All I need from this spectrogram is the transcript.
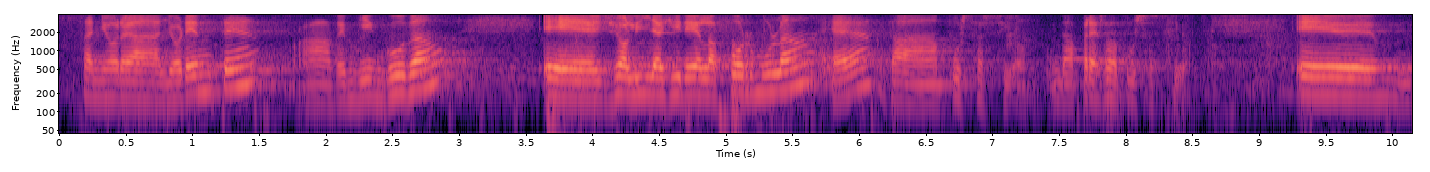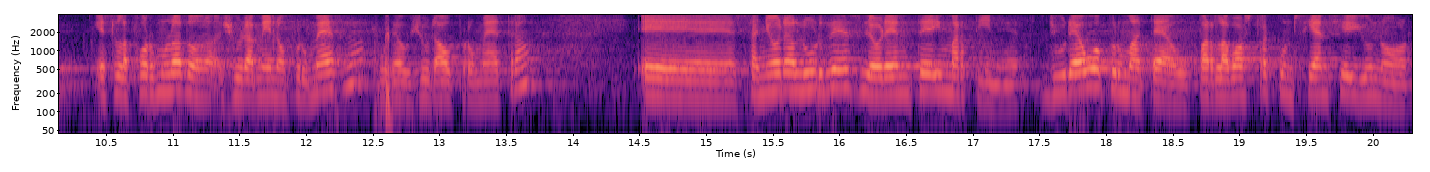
Senyora Llorente, eh, benvinguda. Eh, jo li llegiré la fórmula eh, de possessió, de presa de possessió. Eh, és la fórmula de jurament o promesa, podeu jurar o prometre. Eh, senyora Lourdes Llorente i Martínez, jureu o prometeu, per la vostra consciència i honor,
